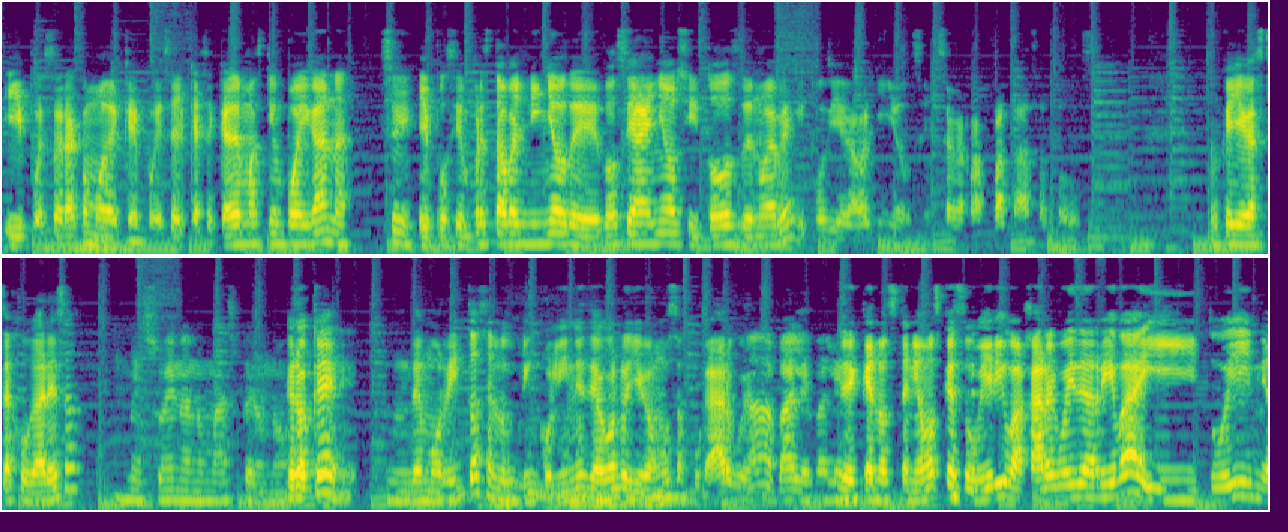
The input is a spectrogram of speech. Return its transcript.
y pues era como de que pues el que se quede más tiempo ahí gana. Sí. Y pues siempre estaba el niño de 12 años y todos de 9 y pues llegaba el niño de 12 y se agarraba patadas a todos. ¿Nunca llegaste a jugar eso? Me suena nomás, pero no. Creo que de morritos en los brincolines de agua lo llegamos a jugar, güey. Ah, vale, vale. De que nos teníamos que subir y bajar güey de arriba y tú y mi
